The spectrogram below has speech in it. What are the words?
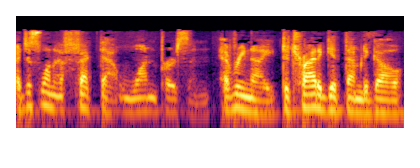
I just want to affect that one person every night to try to get them to go,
